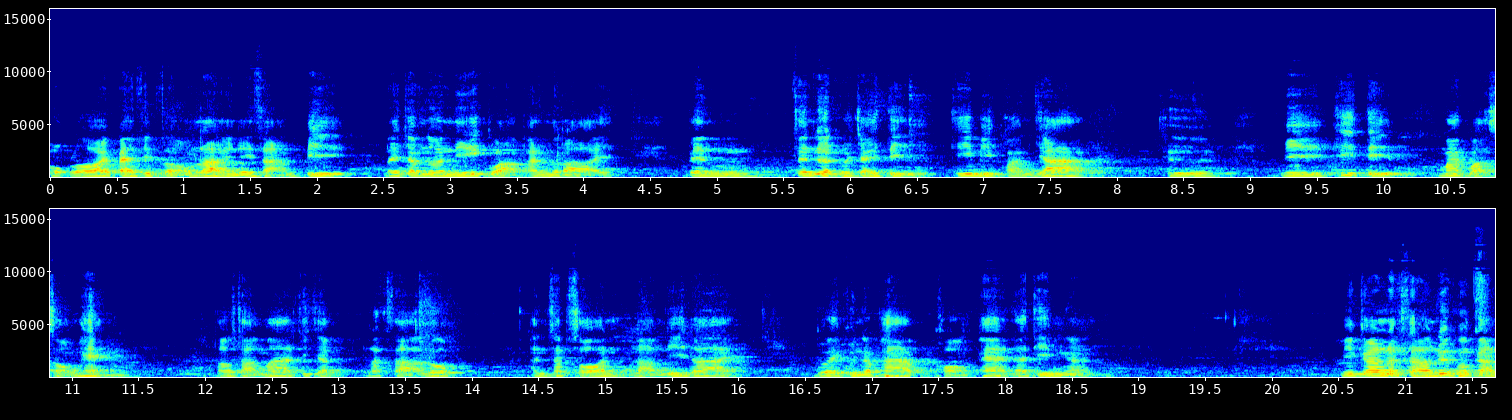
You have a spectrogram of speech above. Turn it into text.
2,682 รายใน 3 ปี ในจำนวนนี้กว่าพันราย เป็นเส้นเลือดหัวใจตีบที่มีความยาก คือมีที่ตีบมากกว่า 2 แห่ง เราสามารถที่จะรักษาโรคอันซับซ้อนเหล่านี้ได้ด้วยคุณภาพของแพทย์และทีมงาน มีการรักษาเรื่องของการ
